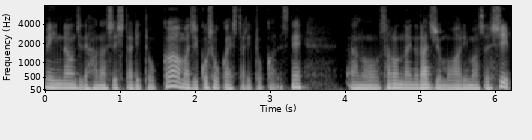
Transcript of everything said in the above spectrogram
メインラウンジで話したりとか、まあ、自己紹介したりとかですね、あの、サロン内のラジオもありますし、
